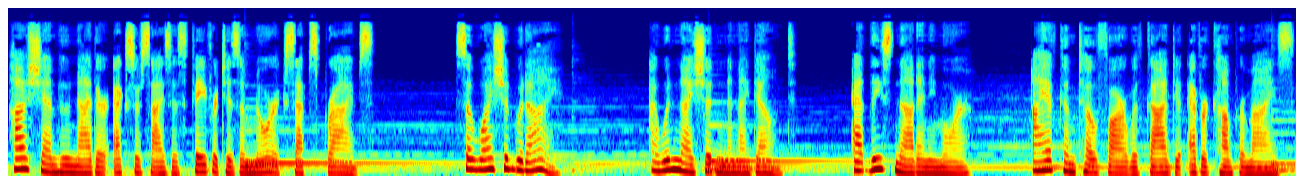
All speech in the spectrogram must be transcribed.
Hashem, who neither exercises favoritism nor accepts bribes. So why should would I? I wouldn't, I shouldn't, and I don't. At least not anymore. I have come too far with God to ever compromise.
